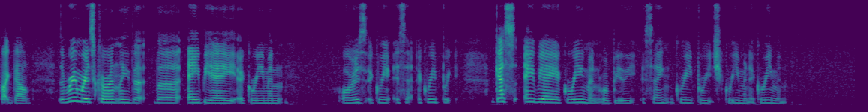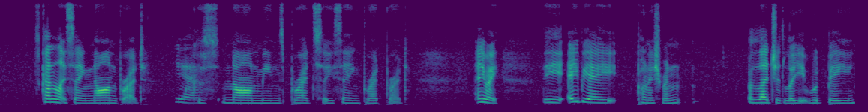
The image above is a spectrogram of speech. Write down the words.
back down. The rumour is currently that the ABA agreement, or is agree is it agreed bre- I guess ABA agreement would be saying agreed breach agreement agreement. It's kind of like saying naan bread. yeah. because naan means bread, so you're saying bread, bread. Anyway, the ABA punishment allegedly would be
